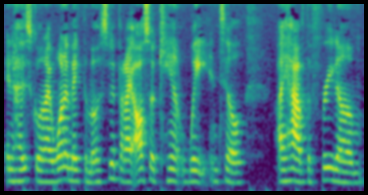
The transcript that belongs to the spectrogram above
in high school and I want to make the most of it, but I also can't wait until I have the freedom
